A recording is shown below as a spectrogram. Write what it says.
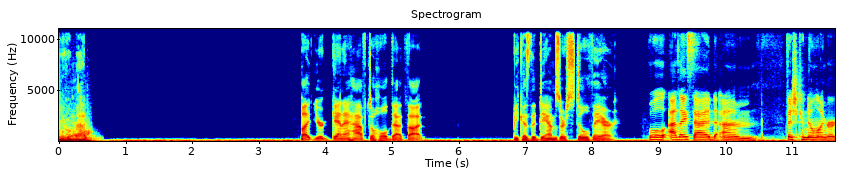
You imagine. But you're gonna have to hold that thought. Because the dams are still there. Well, as I said, um, fish can no longer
